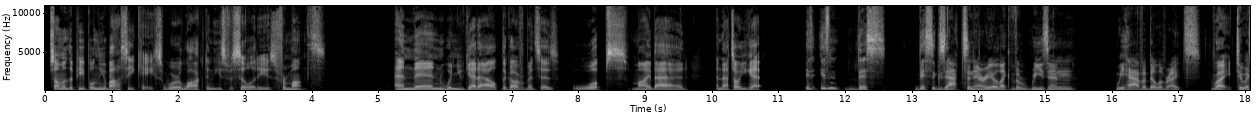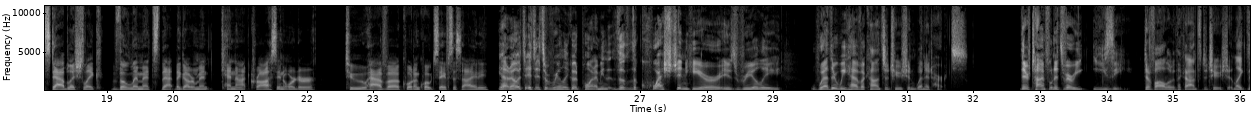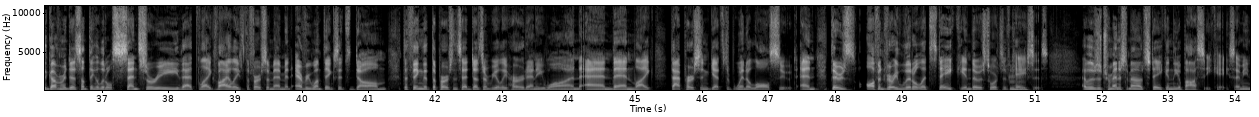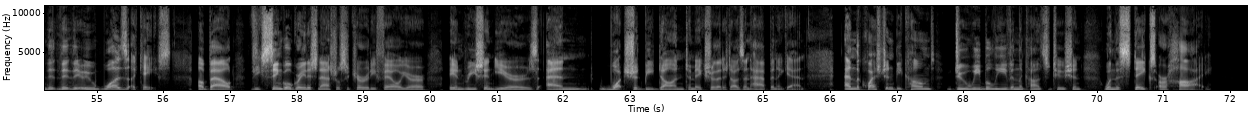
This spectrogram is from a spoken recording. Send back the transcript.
Some of the people in the Abbasi case were locked in these facilities for months. And then when you get out, the government says, whoops, my bad. And that's all you get. Isn't this this exact scenario like the reason we have a Bill of Rights? Right. To establish like the limits that the government cannot cross in order to have a quote unquote safe society? Yeah, no, it's, it's, it's a really good point. I mean, the, the question here is really whether we have a constitution when it hurts. There are times when it's very easy to follow the Constitution. Like the government does something a little sensory that like violates the First Amendment. Everyone thinks it's dumb. The thing that the person said doesn't really hurt anyone, and then like that person gets to win a lawsuit. And there's often very little at stake in those sorts of mm-hmm. cases. And there's a tremendous amount at stake in the Abbasi case. I mean, the, the, the, it was a case about the single greatest national security failure in recent years and what should be done to make sure that it doesn't happen again. And the question becomes do we believe in the Constitution when the stakes are high?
